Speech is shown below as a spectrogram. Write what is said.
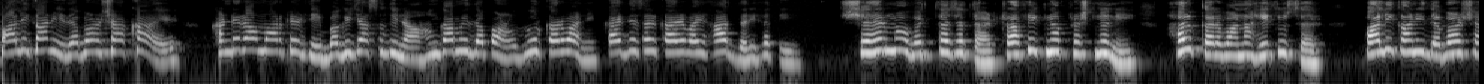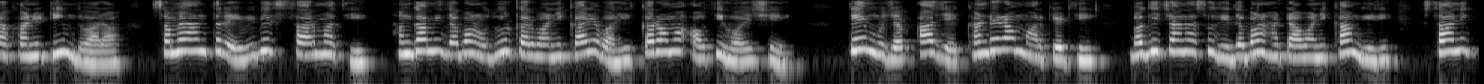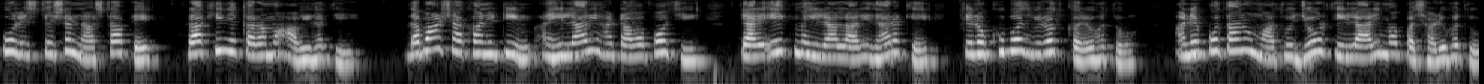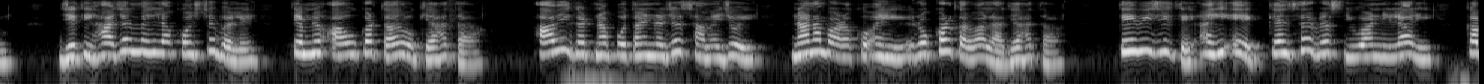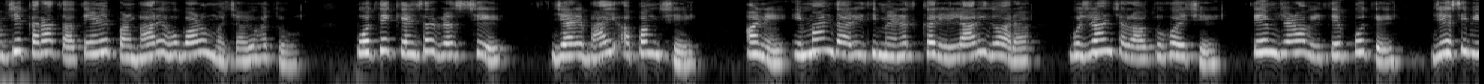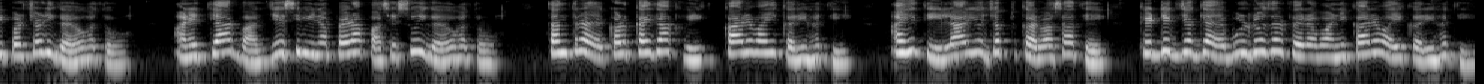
પાલિકાની દબાણ શાખાએ ખંડેરાવ માર્કેટથી બગીચા સુધીના હંગામી દબાણો દૂર કરવાની કાયદેસર કાર્યવાહી હાથ ધરી હતી. શહેરમાં વધતા જતા ટ્રાફિકના પ્રશ્નને હલ કરવાના હેતુસર પાલિકાની દબાણ શાખાની ટીમ દ્વારા સમયાંતરે વિવિધ વિસ્તારમાંથી હંગામી દબાણો દૂર કરવાની કાર્યવાહી કરવામાં આવતી હોય છે. તે મુજબ આજે ખંડેરાવ માર્કેટથી બગીચાના સુધી દબાણ હટાવવાની કામગીરી સ્થાનિક પોલીસ સ્ટેશનના સ્ટાફે રાખીને કરવામાં આવી હતી. દબાણ શાખાની ટીમ અહીં લારી હટાવવા પહોંચી, ત્યારે એક મહિલા લારી ધારકે તેનો ખૂબ જ વિરોધ કર્યો હતો અને પોતાનું માથું જોરથી લારીમાં પછાડ્યું હતું, જેથી હાજર મહિલા કોન્સ્ટેબલે તેમને આવું કરતા રોક્યા હતા. આવી ઘટના પોતાની નજર સામે જોઈ નાના બાળકો અહીં રોકડ કરવા લાગ્યા હતા. તેવી જ રીતે અહીં એક કેન્સરગ્રસ્ત યુવાનની લારી કબજે કરાતા તેણે પણ ભારે હોબાળો મચાવ્યો હતો. પોતે કેન્સરગ્રસ્ત છે, જ્યારે ભાઈ અપંગ છે. અને ઈમાનદારીથી મહેનત કરી લારી દ્વારા ગુજરાન ચલાવતું હોય છે તેમ જણાવી તે પોતે જેસીબી પર ચડી ગયો હતો અને ત્યારબાદ જેસીબીના પેડા પાસે સૂઈ ગયો હતો. તંત્રએ કડકાઈ દાખવી કાર્યવાહી કરી હતી. અહીંથી લારીઓ જપ્ત કરવા સાથે કેટલીક જગ્યાએ બુલડોઝર ફેરવવાની કાર્યવાહી કરી હતી.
